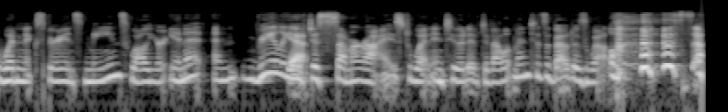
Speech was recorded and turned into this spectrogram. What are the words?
what an experience means while you're in it. And really, yeah. you've just summarized what intuitive development is about as well. so,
